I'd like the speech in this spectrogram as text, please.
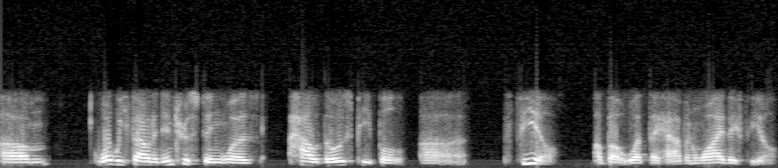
um, what we found interesting was how those people uh, feel about what they have and why they feel.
